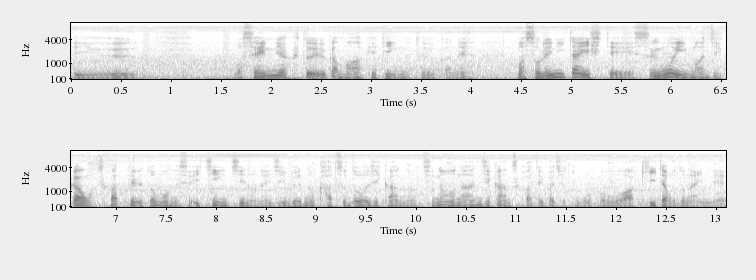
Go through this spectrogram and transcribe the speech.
ていう、まあ、戦略というかマーケティングというかね。まあ、それに対してすごいま時間を使ってると思うんですよ。一日のね自分の活動時間のうちの何時間使ってるかちょっと僕は聞いたことないんで。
